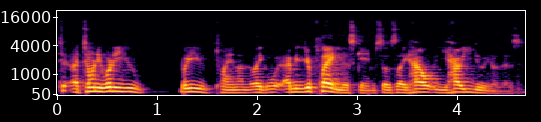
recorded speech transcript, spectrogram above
T- uh, Tony, what are you? What are you playing on? Like, I mean, you're playing this game, so it's like, how how are you doing on this?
